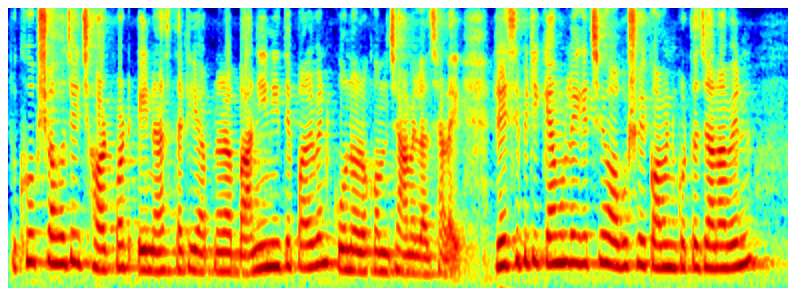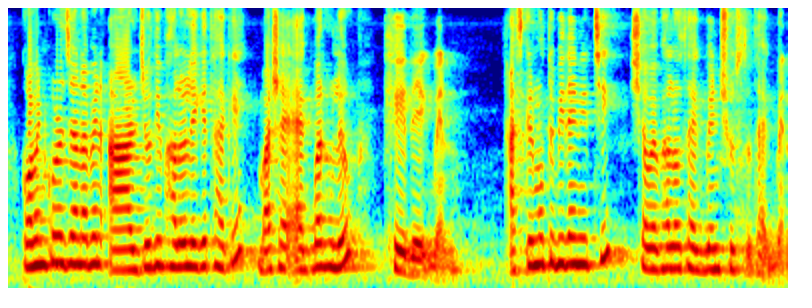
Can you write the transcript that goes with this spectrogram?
তো খুব সহজেই ঝটপট এই নাস্তাটি আপনারা বানিয়ে নিতে পারবেন কোনো রকম ঝামেলা ছাড়াই। রেসিপিটি কেমন লেগেছে অবশ্যই কমেন্ট করতে জানাবেন। কমেন্ট করে জানাবেন আর যদি ভালো লেগে থাকে বাসায় একবার হলেও খেয়ে দেখবেন। আজকের মতো বিদায় নিচ্ছি। সবাই ভালো থাকবেন, সুস্থ থাকবেন।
